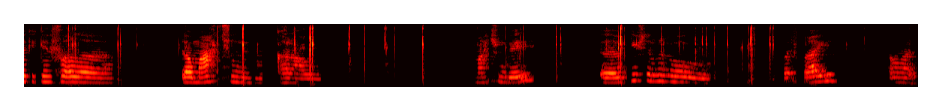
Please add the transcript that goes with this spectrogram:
Aqui quem fala é o Martin do canal Martin Bay. É, aqui estamos no Spotify. Ah,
